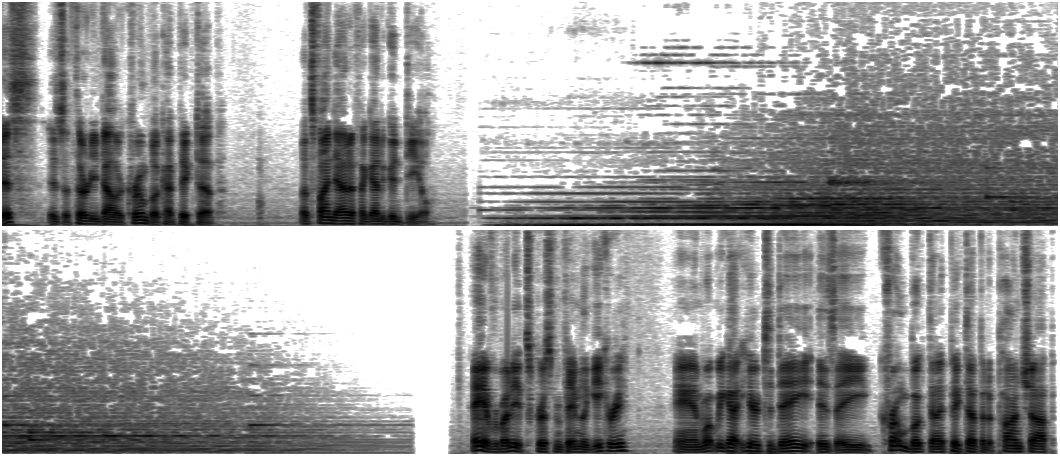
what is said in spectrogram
This is a $30 Chromebook I picked up. Let's find out if I got a good deal. Hey everybody, it's Chris from Family Geekery, and what we got here today is a Chromebook that I picked up at a pawn shop,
